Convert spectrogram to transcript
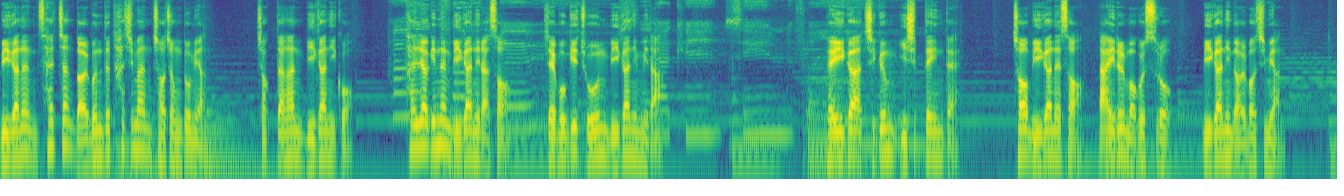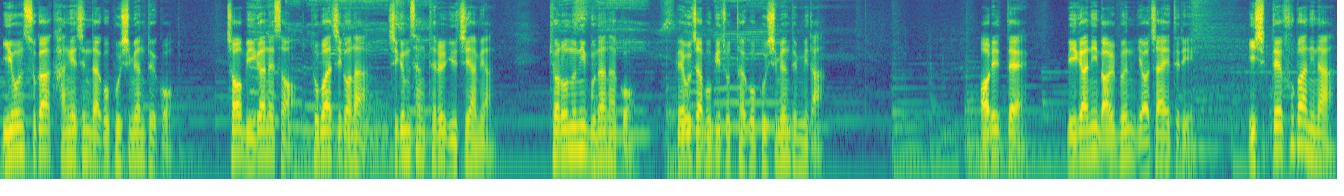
미간은 살짝 넓은 듯 하지만 저 정도면 적당한 미간이고 탄력 있는 미간이라서 제복이 좋은 미간입니다. 베이가 지금 20대인데 저 미간에서 나이를 먹을수록 미간이 넓어지면 이온수가 강해진다고 보시면 되고 저 미간에서 좁아지거나 지금 상태를 유지하면 결혼 운이 무난하고 배우자 복이 좋다고 보시면 됩니다. 어릴 때 미간이 넓은 여자애들이 20대 후반이나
